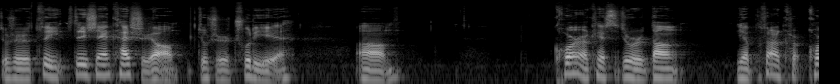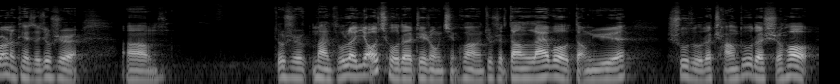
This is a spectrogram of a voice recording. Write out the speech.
就是最最先开始要就是处理啊 corner case，就是当也不算是 corner case，就是嗯就是满足了要求的这种情况，就是当 level 等于。数组的长度的时候，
